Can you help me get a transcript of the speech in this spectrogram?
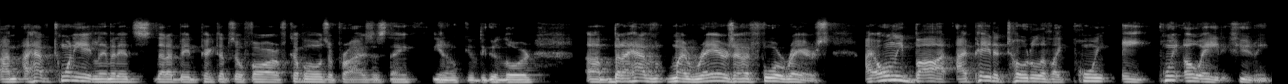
I'm, i have 28 limiteds that have been picked up so far. A couple of those are prizes, thank you know, the good Lord. Um, but I have my rares. I have four rares. I only bought. I paid a total of like 0.8, 0.08, excuse me,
